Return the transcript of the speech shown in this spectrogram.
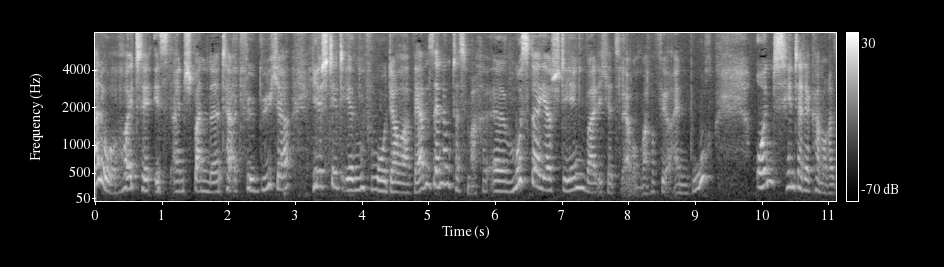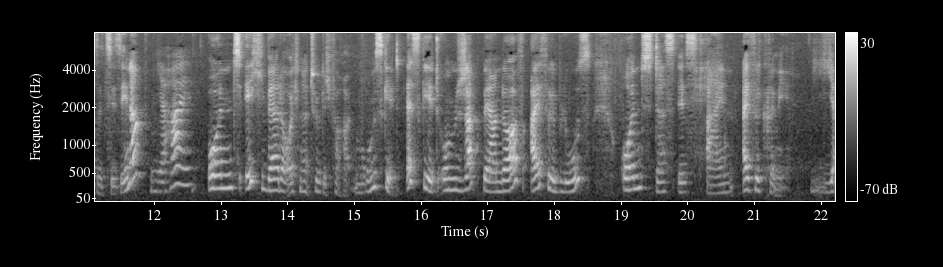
Hallo, heute ist ein spannender Tag für Bücher. Hier steht irgendwo Dauerwerbesendung. Das mache, äh, muss da ja stehen, weil ich jetzt Werbung mache für ein Buch. Und hinter der Kamera sitzt die Sena. Ja, hi. Und ich werde euch natürlich verraten, worum es geht. Es geht um Jacques Berndorf, Eifel Blues. Und das ist ein Eifelkrimi. Ja.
